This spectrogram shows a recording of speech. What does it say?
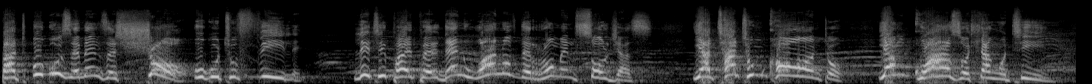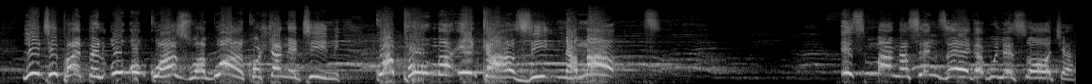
But ukuze benze sure ukuthi ufile lithi iBhayibheli then one of the Roman soldiers yathatha umkhonto yamgwaza ohlangothini. Lithi iBhayibheli ukugwazwa kwakho ohlangethini kwaphuma igazi namanzi isimanga senzeka kule soja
